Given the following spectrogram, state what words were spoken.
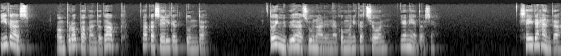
idas on propagandataak väga selgelt tunda. toimib ühesuunaline kommunikatsioon ja nii edasi. see ei tähenda,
